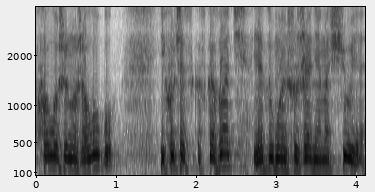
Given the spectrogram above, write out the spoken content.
Оголошено жалобу. І хочу сказати, я думаю, що Женя нащує,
